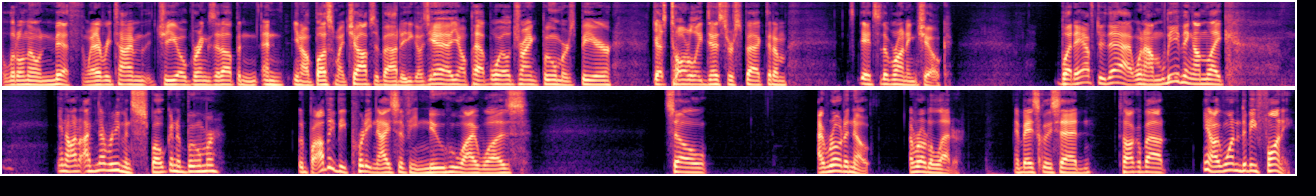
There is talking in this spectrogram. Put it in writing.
a little known myth. When every time Gio brings it up and and you know busts my chops about it, he goes, yeah, you know Pat Boyle drank Boomer's beer, just totally disrespected him. It's, it's the running joke. But after that, when I'm leaving, I'm like, you know, I've never even spoken to Boomer. It would probably be pretty nice if he knew who I was. So I wrote a note. I wrote a letter and basically said, talk about, you know, I wanted to be funny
